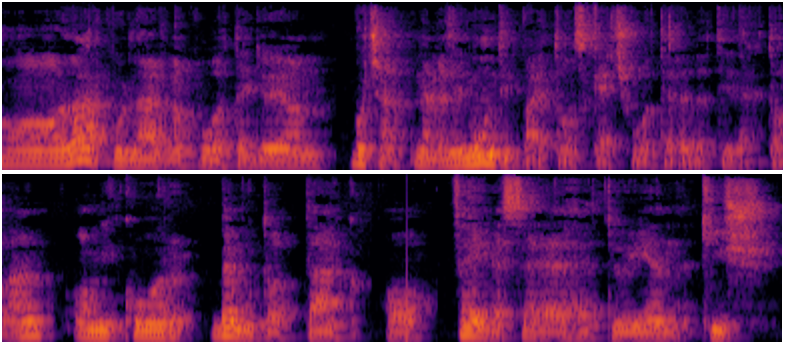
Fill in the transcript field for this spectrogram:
a Lárpurlárnak volt egy olyan, bocsánat, nem, ez egy Monty Python sketch volt eredetileg talán, amikor bemutatták a fejre szerelhető ilyen kis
